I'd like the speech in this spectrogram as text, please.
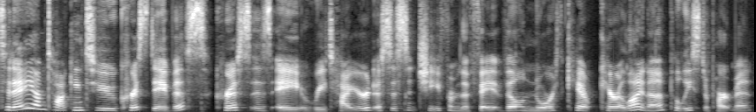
Today I'm talking to Chris Davis. Chris is a retired assistant chief from the Fayetteville, North Carolina Police Department,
